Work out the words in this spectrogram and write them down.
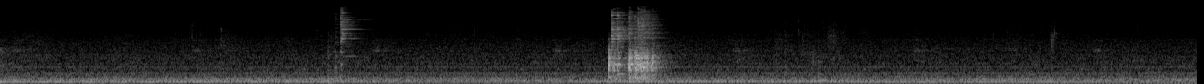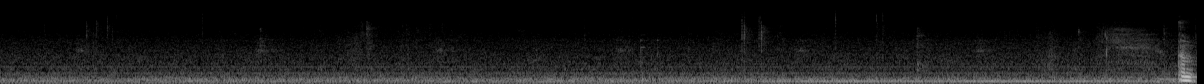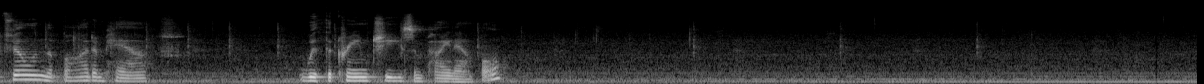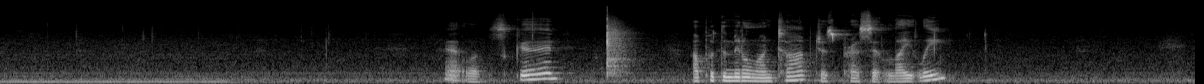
I'm filling the bottom half with the cream cheese and pineapple. That looks good. I'll put the middle on top, just press it lightly.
